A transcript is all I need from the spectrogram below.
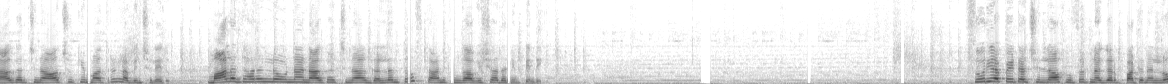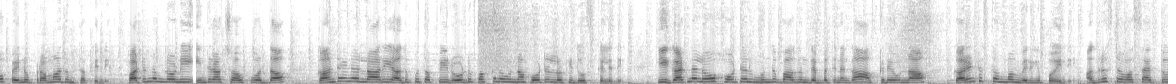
నాగార్జున ఆచూకీ మాత్రం లభించలేదు. మాలధారంలో ఉన్న నాగార్జున గల్లంతో స్థానికంగా విషాదం నింపింది. సూర్యాపేట జిల్లా హుజూర్ నగర్ పట్టణంలో పెను ప్రమాదం తప్పింది. పట్టణంలోని ఇందిరా చౌక్ వద్ద కంటైనర్ లారీ అదుపు తప్పి రోడ్డు పక్కన ఉన్న హోటల్లోకి దూసుకెళ్ళింది. ఈ ఘటనలో హోటల్ ముందు భాగం దెబ్బతినగా అక్కడే ఉన్న కరెంటు స్తంభం విరిగిపోయింది. అదృష్టవశాత్తు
